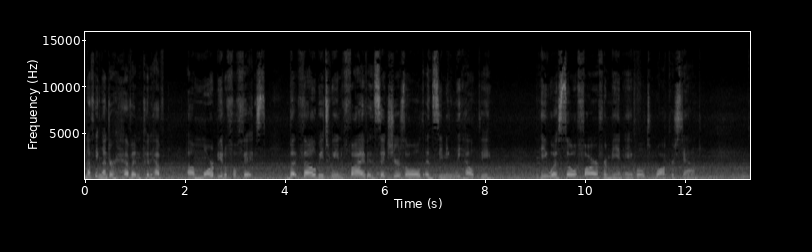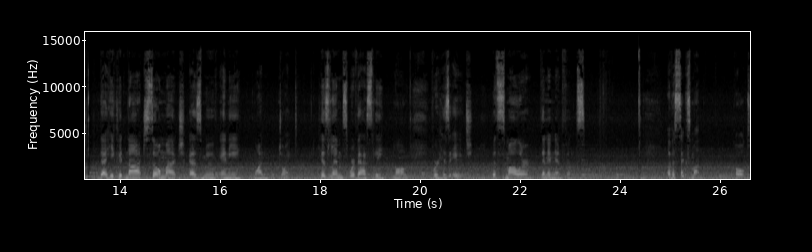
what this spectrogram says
Nothing under heaven could have a more beautiful face, but though between five and six years old and seemingly healthy, he was so far from being able to walk or stand that he could not so much as move any one joint. His limbs were vastly long for his age, but smaller than an infant's. Of a six month old,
